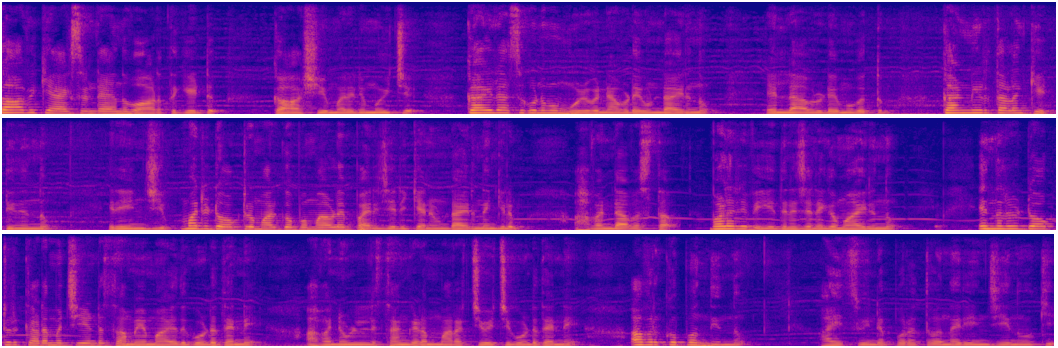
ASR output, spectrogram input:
കാവ്യയ്ക്ക് ആക്സിഡന്റ് ആയെന്ന് വാർത്ത കേട്ട് കാശിയും മലനും ഒഴിച്ച് കൈലാസ കുടുംബം മുഴുവൻ അവിടെ ഉണ്ടായിരുന്നു. എല്ലാവരുടെ മുഖത്തും കണ്ണീർ തളം കെട്ടി നിന്നു. രഞ്ജിയും മറ്റു ഡോക്ടർമാർക്കൊപ്പം അവളെ പരിചരിക്കാനുണ്ടായിരുന്നെങ്കിലും അവന്റെ അവസ്ഥ വളരെ വേദനജനകമായിരുന്നു. എന്നാൽ ഒരു ഡോക്ടർ കടമ ചെയ്യേണ്ട സമയമായതുകൊണ്ട് തന്നെ അവനുള്ളിലെ സങ്കടം മറച്ചു വെച്ചുകൊണ്ട് തന്നെ അവർക്കൊപ്പം നിന്നു. ഐസുവിന്റെ പുറത്ത് വന്ന രഞ്ജിയെ നോക്കി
